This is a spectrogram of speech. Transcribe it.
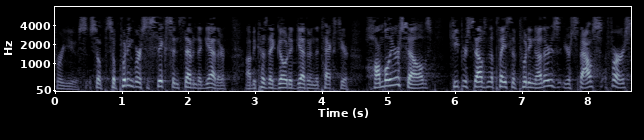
for you. So, so putting verses 6 and 7 together, uh, because they go together in the text here. Humble yourselves, keep yourselves in the place of putting others, your spouse, first,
